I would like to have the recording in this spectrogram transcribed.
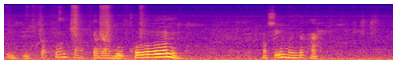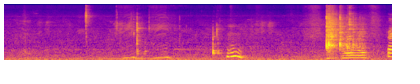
ขึ้นอยู่ กับความชอบแต่ละบุคคลเอาสีมึงด้วยค่ะอร่อยแต่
